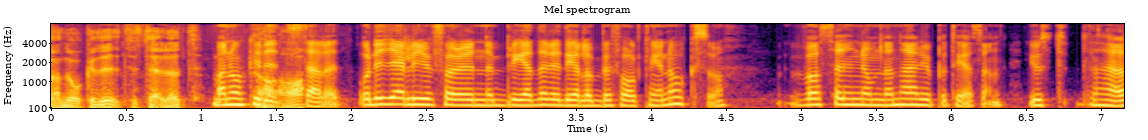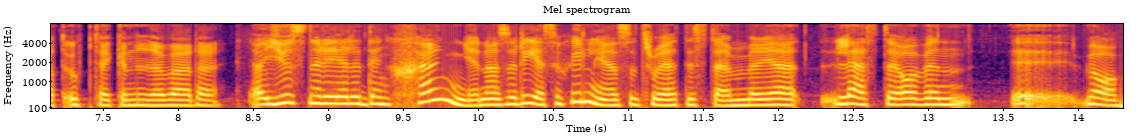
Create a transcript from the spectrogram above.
Man åker dit istället. Man åker ja. dit istället. Och det gäller ju för en bredare del av befolkningen också. Vad säger ni om den här hypotesen? Just den här att upptäcka nya världar. Ja, just när det gäller den genren, alltså reseskildringar, så tror jag att det stämmer. Jag läste av en eh, ja,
